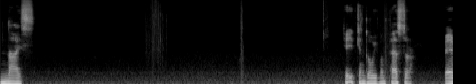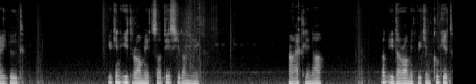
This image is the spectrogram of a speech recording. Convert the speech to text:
Nice. Okay, it can go even faster. Very good. You can eat raw meat, so this you don't need. Oh, actually, no. Don't eat the raw meat, we can cook it.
